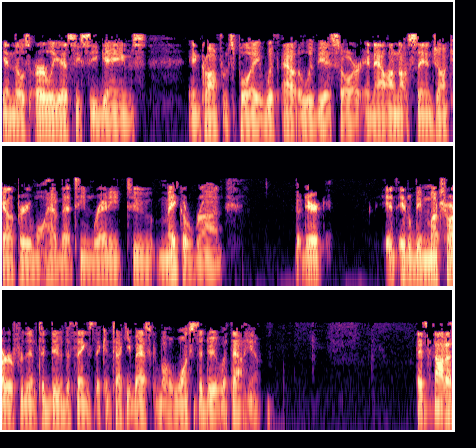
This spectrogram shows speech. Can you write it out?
in those early SEC games in conference play without Olivier Sarr. And now I'm not saying John Calipari won't have that team ready to make a run, but Derek, it, it'll be much harder for them to do the things that Kentucky basketball wants to do without him. It's not a.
